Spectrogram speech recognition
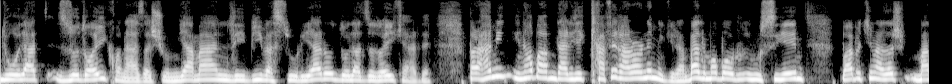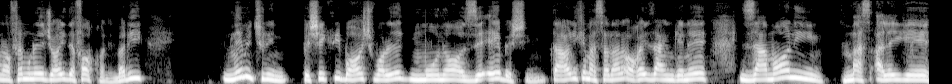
دولت زدایی کنه ازشون. یمن لیبی و سوریه رو دولت زدایی کرده. برای همین اینها با هم در یک کفه قرار نمی‌گیرن. بله ما با روسیه باید بتونیم ازش منافعمون رو جایی دفاع کنیم. ولی نمی‌تونیم به شکلی باهاش وارد منازعه بشیم. در حالی که مثلا آقای زنگنه زمانی مسئله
